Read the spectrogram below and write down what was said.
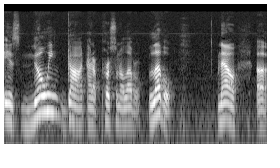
is knowing God at a personal level. Level. Now, uh,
